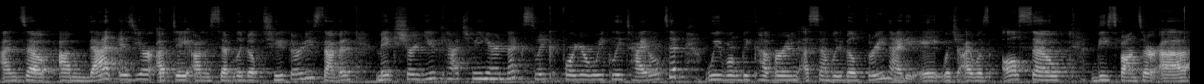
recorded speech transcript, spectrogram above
And so um, that is your update on Assembly Bill 237. Make sure you catch me here next week for your weekly title tip. We will be covering Assembly Bill 398, which I was also the sponsor of.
